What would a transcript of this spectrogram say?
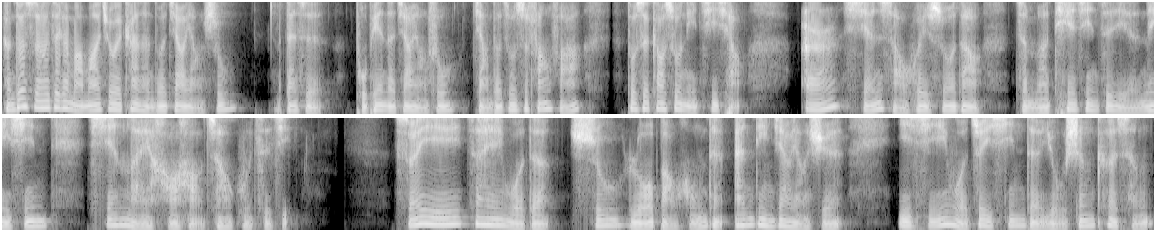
很多时候，这个妈妈就会看很多教养书，但是普遍的教养书讲的都是方法，都是告诉你技巧，而鲜少会说到怎么贴近自己的内心，先来好好照顾自己。所以在我的书罗宝红的安定教养学，以及我最新的有声课程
